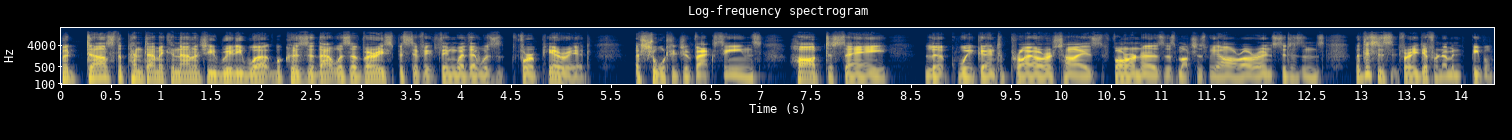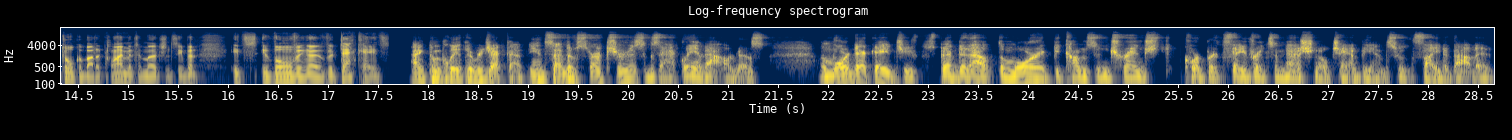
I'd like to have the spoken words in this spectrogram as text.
But does the pandemic analogy really work? Because that was a very specific thing where there was, for a period, a shortage of vaccines. Hard to say, look, we're going to prioritize foreigners as much as we are our own citizens. But this is very different. I mean, people talk about a climate emergency, but it's evolving over decades. I completely reject that. The incentive structure is exactly analogous. The more decades you spend it out, the more it becomes entrenched corporate favorites and national champions who fight about it.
